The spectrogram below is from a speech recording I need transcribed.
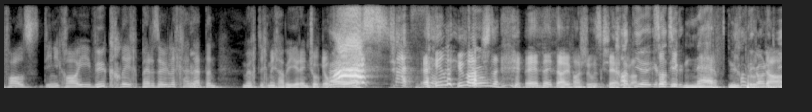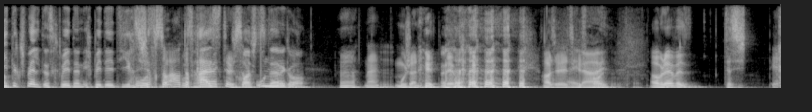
falls deine KI wirklich Persönlichkeit hat, dann möchte ich mich auch bei ihr entschuldigen. Was? ich fast, äh, dort habe ich fast ausgeschert. So Zeug nervt mich Ich habe gar brutal. nicht weitergespielt. Ich bin, dann, ich bin dort hier, ist einfach so out of character, du so kannst zu der unmöglich. gehen. Ja, nein, musst auch nicht. also jetzt Hey, gespoilt. Aber eben, das ist. Ich,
